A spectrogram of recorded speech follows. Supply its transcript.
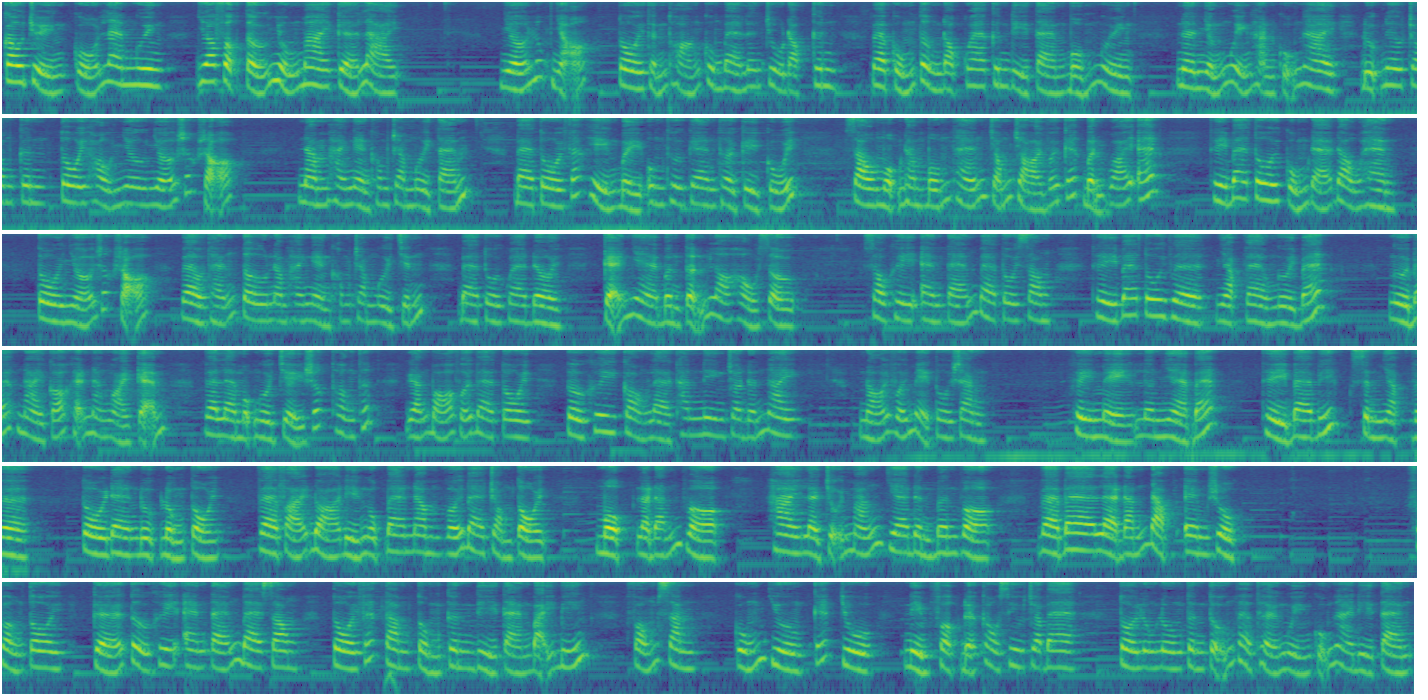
Câu chuyện của Lam Nguyên do Phật tử Nhuận Mai kể lại. Nhớ lúc nhỏ, tôi thỉnh thoảng cùng bà lên chùa đọc kinh và cũng từng đọc qua kinh địa tạng bổn nguyện, nên những nguyện hạnh của Ngài được nêu trong kinh tôi hầu như nhớ rất rõ. Năm 2018, Ba tôi phát hiện bị ung thư gan thời kỳ cuối. Sau một năm 4 tháng chống chọi với các bệnh quái ác, thì ba tôi cũng đã đầu hàng. Tôi nhớ rất rõ, vào tháng 4 năm 2019, ba tôi qua đời, cả nhà bình tĩnh lo hậu sự. Sau khi an táng ba tôi xong, thì ba tôi về nhập vào người bác. Người bác này có khả năng ngoại cảm và là một người chị rất thân thích, gắn bó với ba tôi từ khi còn là thanh niên cho đến nay. Nói với mẹ tôi rằng, khi mẹ lên nhà bác, thì ba biết xin nhập về. Tôi đang được luận tội và phải đọa địa ngục 3 năm với ba trọng tội. Một là đánh vợ, hai là chửi mắng gia đình bên vợ, và ba là đánh đập em ruột. Phần tôi, kể từ khi an táng ba xong, tôi phát tâm tụng kinh địa tạng bảy biến, phóng sanh, cúng dường các chùa, niệm Phật để cầu siêu cho ba. Tôi luôn luôn tin tưởng vào thể nguyện của Ngài Địa Tạng.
